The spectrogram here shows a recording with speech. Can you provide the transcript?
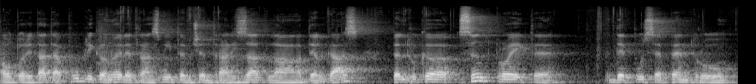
autoritatea publică, noi le transmitem centralizat la Delgaz, pentru că sunt proiecte depuse pentru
